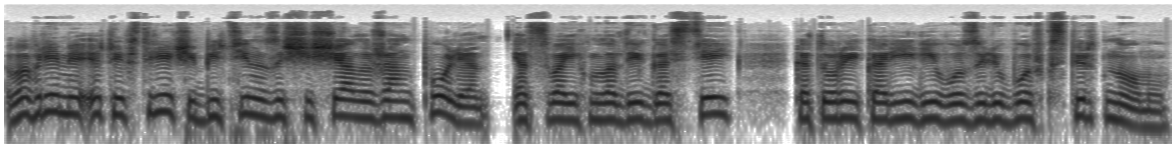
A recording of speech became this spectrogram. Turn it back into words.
Во время этой встречи Беттина защищала Жан-Поля от своих молодых гостей, которые корили его за любовь к спиртному.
